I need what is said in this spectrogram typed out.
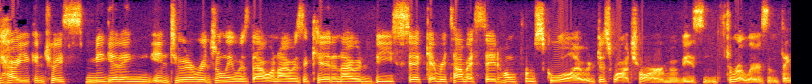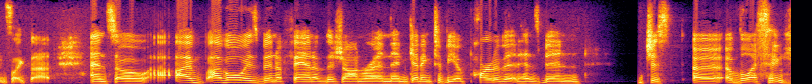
how you can trace me getting into it originally was that when I was a kid and I would be sick every time I stayed home from school, I would just watch horror movies and thrillers and things like that. And so I've I've always been a fan of the genre, and then getting to be a part of it has been just a, a blessing.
